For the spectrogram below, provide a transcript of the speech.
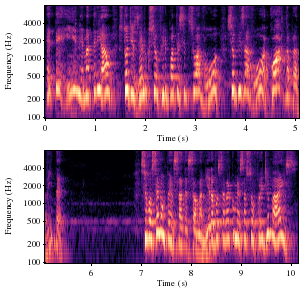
é terrena, é material. Estou dizendo que o seu filho pode ter sido seu avô, seu bisavô. Acorda para a vida. Se você não pensar dessa maneira, você vai começar a sofrer demais.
